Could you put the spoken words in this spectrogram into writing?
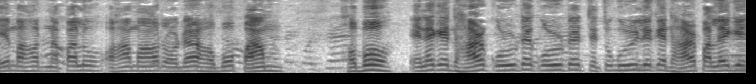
এই মাহত নাপালোঁ অহা মাহত অৰ্ডাৰ হ'ব পাম। হ'ব এনেকৈ ধাৰ কৰোঁতে কৰোঁতে টেটুগুৰিলৈকে ধাৰ পালেগৈ।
